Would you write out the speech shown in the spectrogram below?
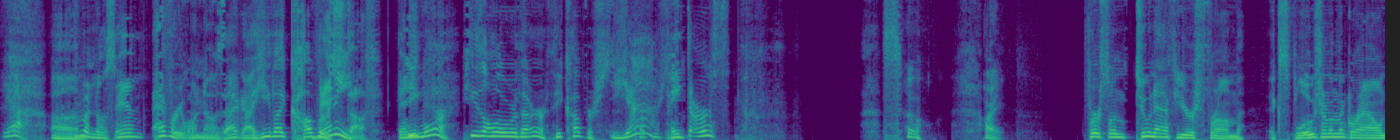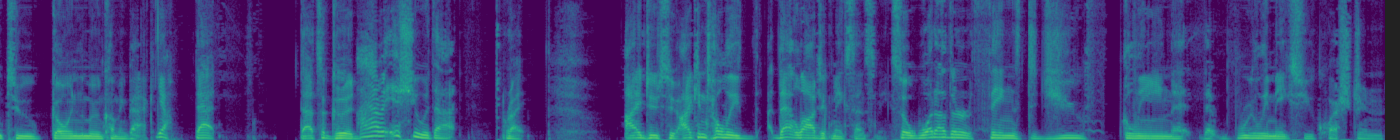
Yeah. Um, Everyone knows him. everyone knows that guy. He like covers Benny. stuff. Benny He- Moore. He's all over the earth. He covers. Yeah. Paint the earth. So, all right. First one, two and a half years from explosion on the ground to going to the moon, coming back. Yeah. That that's a good I have an issue with that. right. I do too. I can totally that logic makes sense to me. So, what other things did you glean that that really makes you question,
